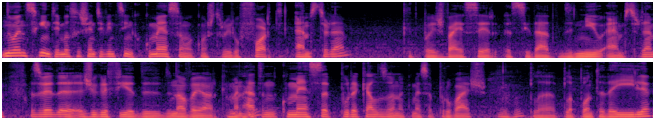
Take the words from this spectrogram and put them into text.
No ano seguinte, em 1625, começam a construir o Fort Amsterdam, que depois vai ser a cidade de New Amsterdam. Estás a ver a, a geografia de, de Nova York? Manhattan começa por aquela zona, começa por baixo, pela, pela ponta da ilha.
